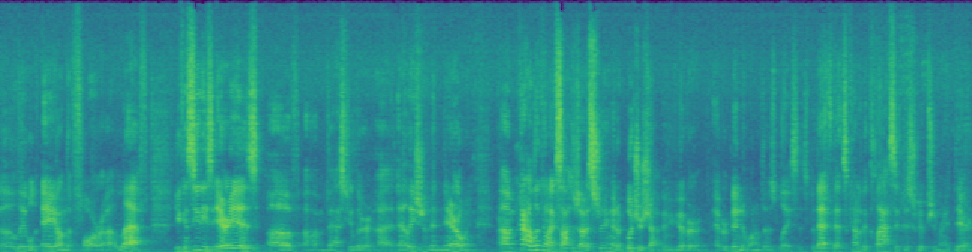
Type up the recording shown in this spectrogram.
uh, labeled A on the far uh, left. You can see these areas of um, vascular uh, dilation and narrowing, um, kind of looking like sausage on a string at a butcher shop if you've ever, ever been to one of those places. But that, that's kind of the classic description right there.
